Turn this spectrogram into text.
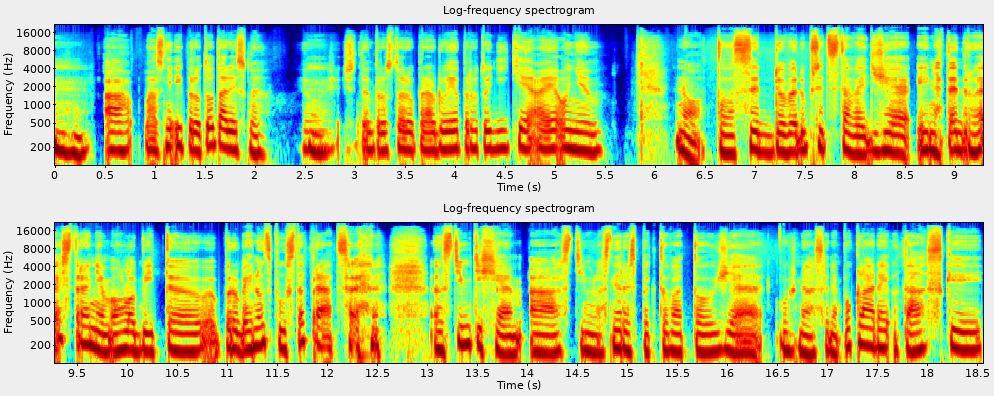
Mm-hmm. A vlastně i proto tady jsme. Jo, mm. Že ten prostor opravdu je pro to dítě a je o něm. No, to si dovedu představit, že i na té druhé straně mohlo být eh, proběhnout spousta práce s tím tichem a s tím vlastně respektovat to, že možná se nepokládají otázky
